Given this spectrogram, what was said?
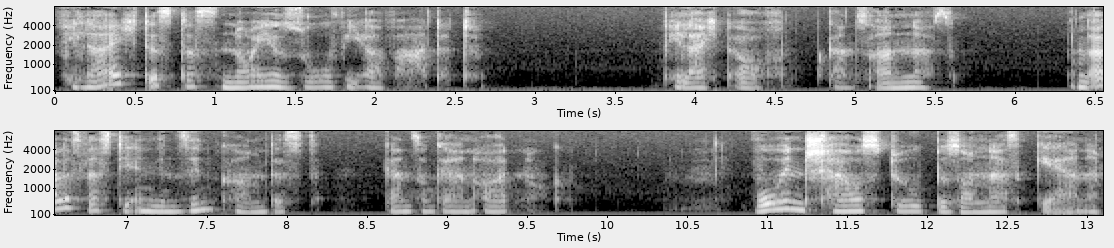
Vielleicht ist das Neue so wie erwartet. Vielleicht auch ganz anders. Und alles, was dir in den Sinn kommt, ist ganz und gar in Ordnung. Wohin schaust du besonders gerne?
